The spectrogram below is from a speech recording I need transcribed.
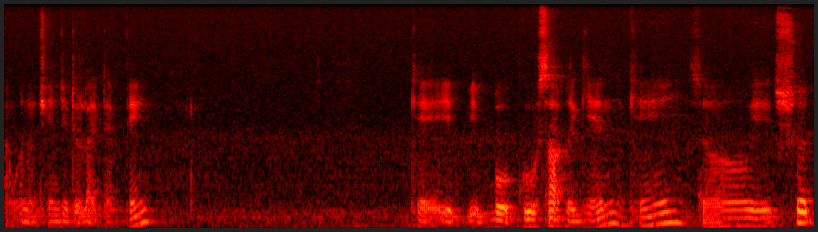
I'm going to change it to light damping. Okay it, it goes up again. Okay so it should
